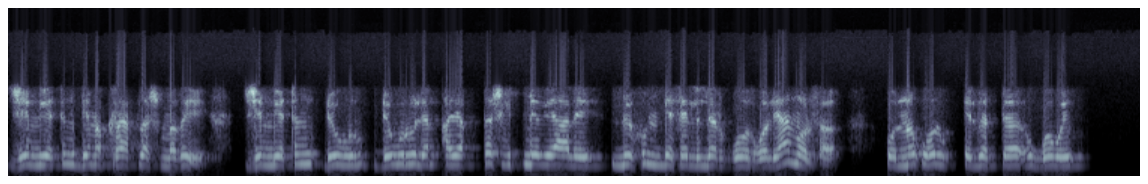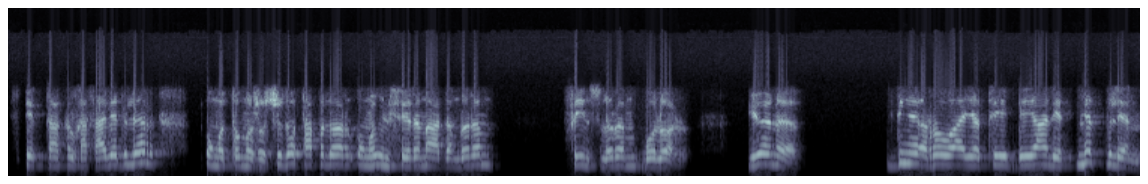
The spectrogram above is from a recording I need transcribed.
jemgyýetiň demokratlaşmagy, jemgyýetiň döwür bilen aýakdaş gitmegi ýaly möhüm meseleler gozgalýan bolsa, onda ol, elbetde, gowy spektakl hasap ediler, oňa tomaşaçy-da tapylar, oňa üns beren adamlaram, synçylaram bolar. Ýöne diňe rowaýaty beýan etmek bilen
